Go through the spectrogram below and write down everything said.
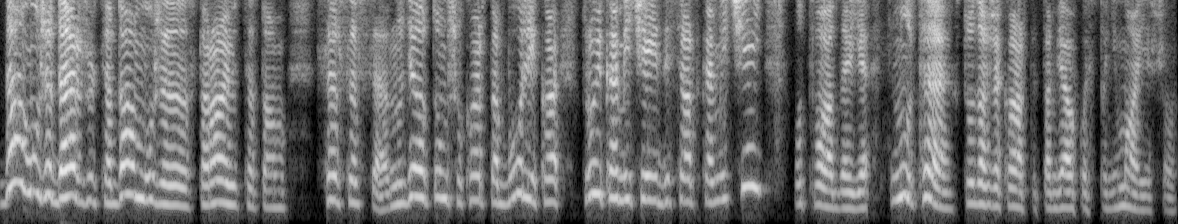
Да, може, держаться, да, може, стараються там, все-все-все. Ну, діло в тому, що карта болі, ка- тройка мічей, десятка мічей от падає. Ну, це хто даже карти там якось розуміє, що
